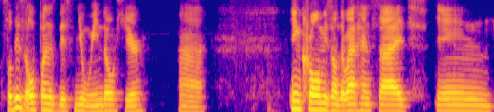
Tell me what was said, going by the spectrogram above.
So this opens this new window here. Uh, in Chrome is on the right-hand side. In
